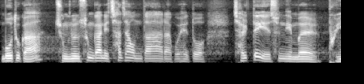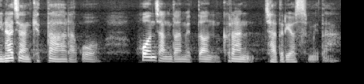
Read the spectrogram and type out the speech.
모두가 죽는 순간이 찾아온다라고 해도 절대 예수님을 부인하지 않겠다라고 호언장담했던 그러한 자들이었습니다.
